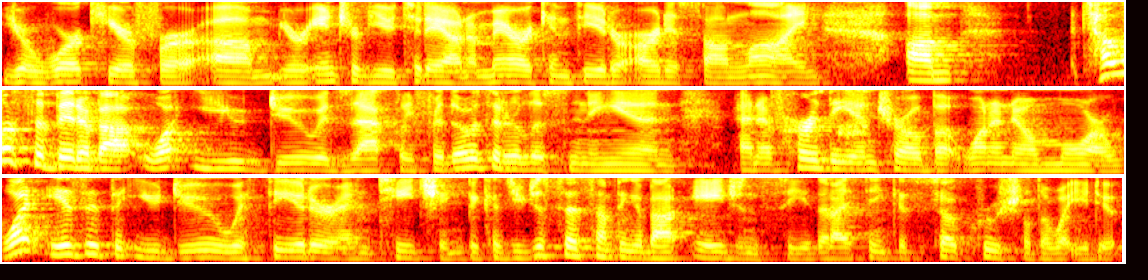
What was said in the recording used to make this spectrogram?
your work here for um, your interview today on American Theater Artists Online. Um, tell us a bit about what you do exactly for those that are listening in and have heard the intro but want to know more. What is it that you do with theater and teaching? Because you just said something about agency that I think is so crucial to what you do.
